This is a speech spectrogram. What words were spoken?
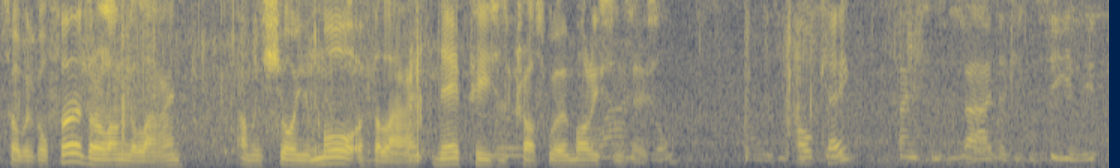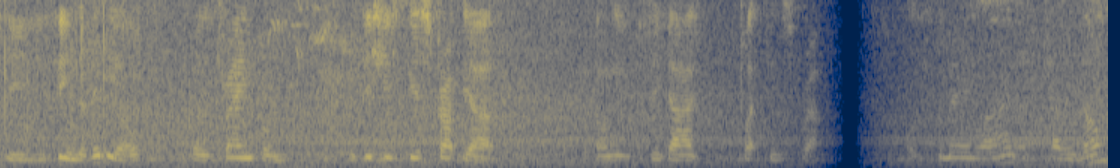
So we'll go further along the line and we'll show you more of the line near Peas across where Morrison's is. Okay, fence inside, as you can see in the, the, you see in the video where the train comes, this used to be a scrap yard. And you can see guys collecting scrap the main line has carried on.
